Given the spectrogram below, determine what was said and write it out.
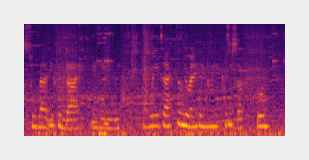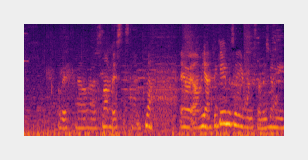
So bad you can die. Easy, easy. And wing attack doesn't do anything to me, because you suck. Boom. Okay, now uh, it's not missed this time. On. Anyway, um, yeah, the game is gonna be really fun. There's gonna be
